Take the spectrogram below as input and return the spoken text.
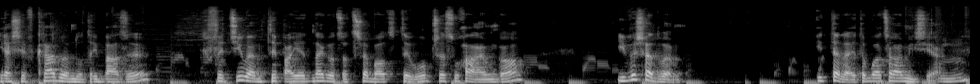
Ja się wkradłem do tej bazy, chwyciłem typa jednego, co trzeba od tyłu, przesłuchałem go i wyszedłem. I tyle, to była cała misja. Mm.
